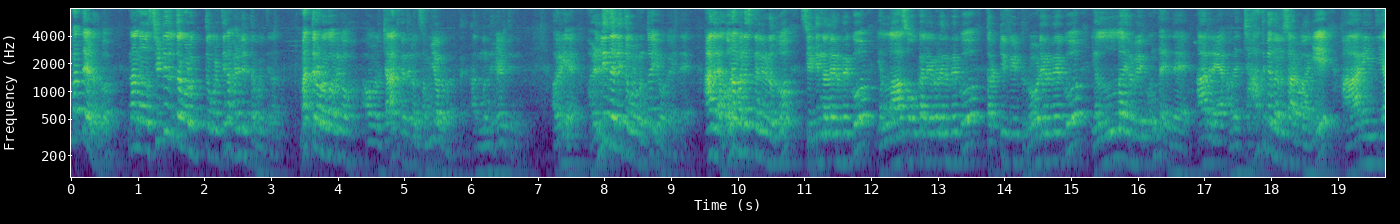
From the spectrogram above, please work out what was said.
ಮತ್ತೆ ಹೇಳಿದ್ರು ನಾನು ಸಿಟಿಲಿ ತಗೊಳ್ ತಗೊಳ್ತೀನಿ ಹಳ್ಳಿ ತಗೊಳ್ತೀನಿ? ಮತ್ತೆ ನೋಡೋದು ಅವ್ರಿಗೆ ಅವ್ರ ಜಾತಕದಲ್ಲಿ ಒಂದು ಸಂಯೋಗ ಬರುತ್ತೆ. ಅದ್ ಮುಂದೆ ಹೇಳ್ತೀನಿ. ಅವರಿಗೆ ಹಳ್ಳಿನಲ್ಲಿ ತಗೊಳ್ಳುವಂತ ಯೋಗ ಇದೆ. ಆದ್ರೆ ಅವರ ಮನಸ್ಸಿನಲ್ಲಿ ಇರೋದು ಸಿಟಿನಲ್ಲಿ ಇರಬೇಕು, ಎಲ್ಲಾ ಸೌಕರ್ಯಗಳು ಇರಬೇಕು ತರ್ಟಿ ಫೀಟ್ ರೋಡ್ ಇರಬೇಕು, ಎಲ್ಲ ಇರಬೇಕು ಅಂತ ಇದೆ. ಆದ್ರೆ ಅವರ ಜಾತಕದ ಅನುಸಾರವಾಗಿ ಆ ರೀತಿಯ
